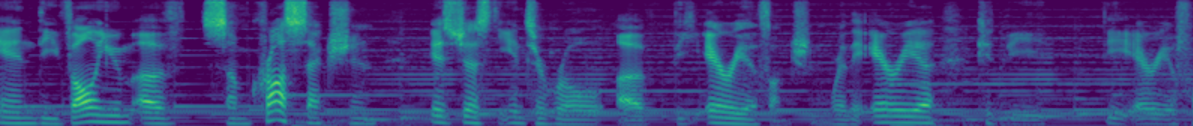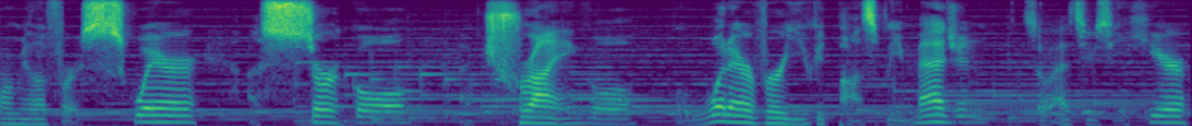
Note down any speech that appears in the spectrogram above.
and the volume of some cross section is just the integral of the area function, where the area could be the area formula for a square, a circle, triangle, whatever you could possibly imagine. So as you see here,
